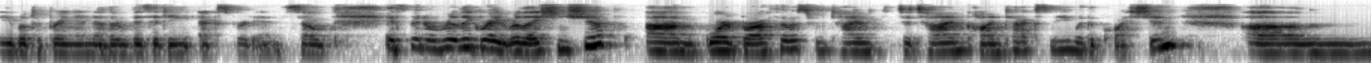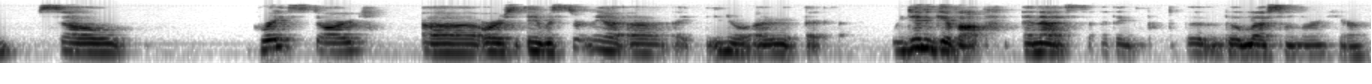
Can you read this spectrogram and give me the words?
able to bring another visiting expert in. So it's been a really great relationship. Um, Gord Barthos from time to time contacts me with a question. Um, so great start, uh, or it was certainly a, a you know, a, a, we didn't give up. And that's, I think, the, the lesson learned here.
